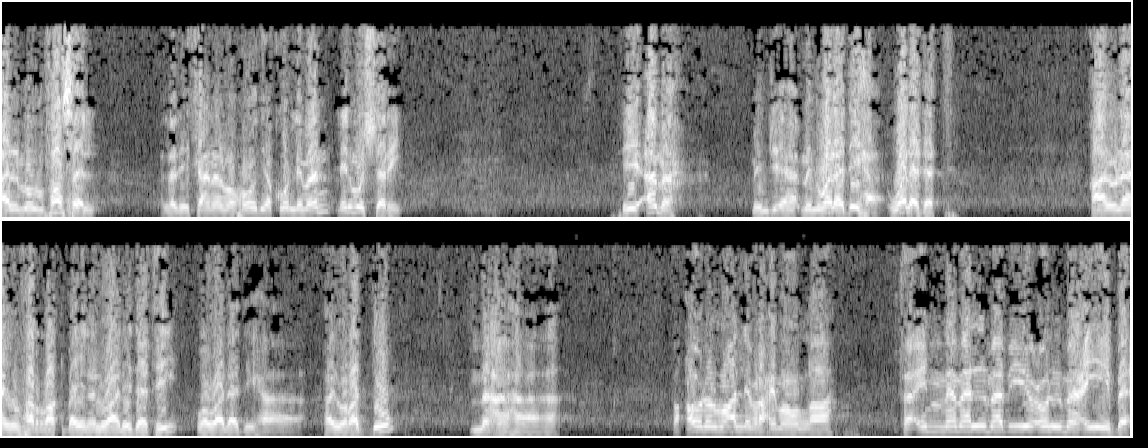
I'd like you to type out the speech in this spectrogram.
المنفصل الذي كان المفروض يكون لمن؟ للمشتري. في أمة من جهة من ولدها ولدت. قالوا لا يفرق بين الوالدة وولدها فيرد معها. فقول المؤلف رحمه الله فإنما المبيع المعيب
